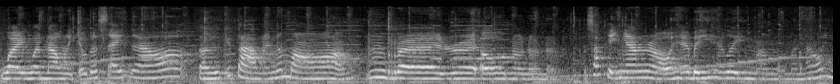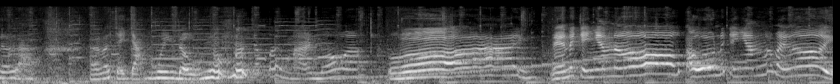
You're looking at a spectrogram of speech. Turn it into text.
Quay quanh đâu này chỗ nó sáng đó. Từ cái tàu này nó mò. Rê rê. Ô nè nè nè sắp chạy nhanh rồi Happy Happy mà mà, nói nữa là là nó chạy chậm nguyên đường luôn. Chắc tới mai mốt á ôi! Nè nó chạy nhanh không? Ồ nó chạy nhanh quá bạn ơi.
